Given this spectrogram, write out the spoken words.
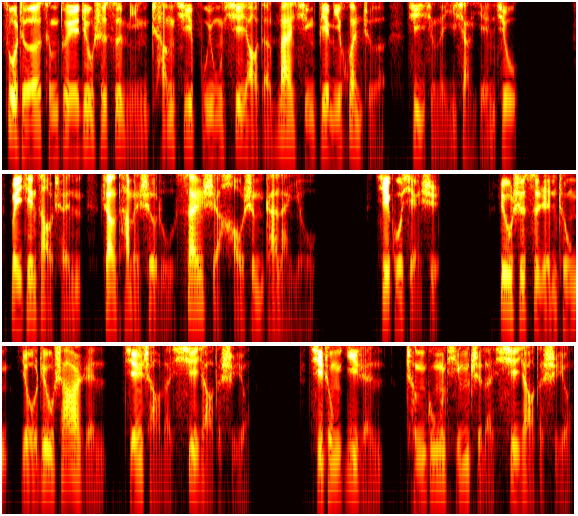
作者曾对六十四名长期服用泻药的慢性便秘患者进行了一项研究。每天早晨让他们摄入三十毫升橄榄油，结果显示，六十四人中有六十二人减少了泻药的使用，其中一人成功停止了泻药的使用。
